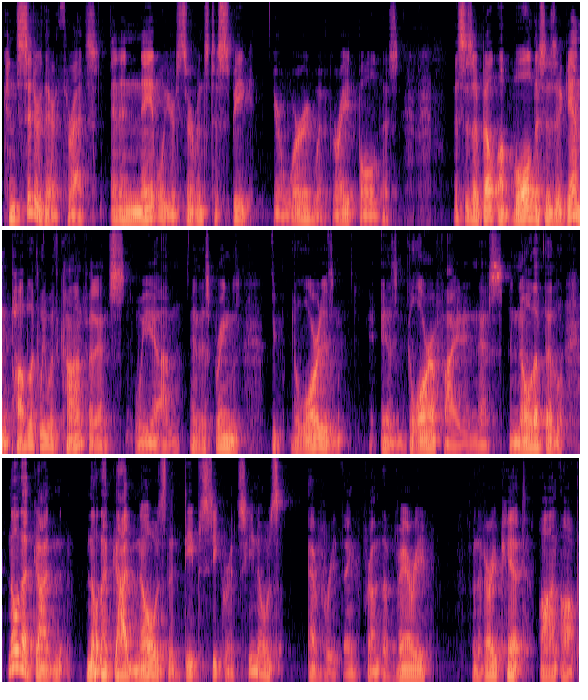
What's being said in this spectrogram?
consider their threats and enable your servants to speak your word with great boldness." This is about a boldness is again publicly with confidence. We um, and this brings the, the Lord is is glorified in this, and know that the know that God know that God knows the deep secrets. He knows everything from the very from the very pit on up.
